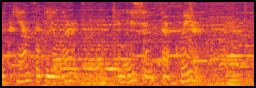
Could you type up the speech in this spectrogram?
Has canceled the alert. Conditions are clear.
